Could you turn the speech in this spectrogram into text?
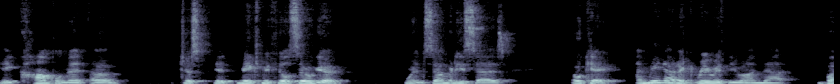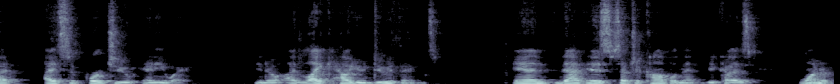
a compliment of just, it makes me feel so good when somebody says, okay, I may not agree with you on that, but I support you anyway. You know, I like how you do things. And that is such a compliment because one,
